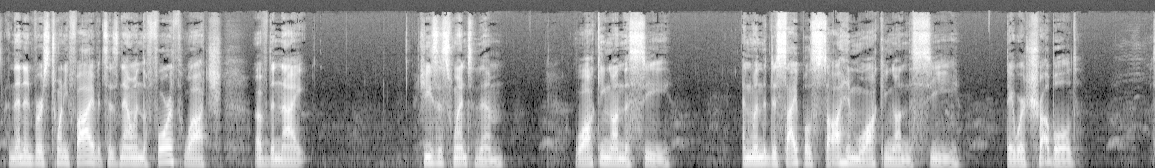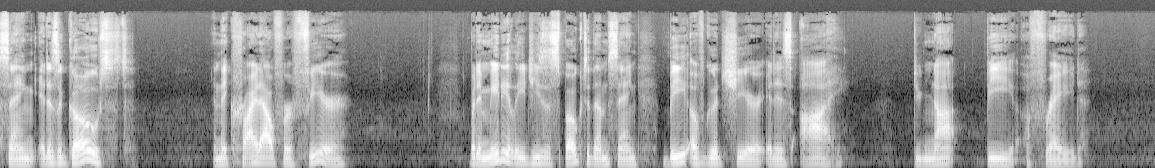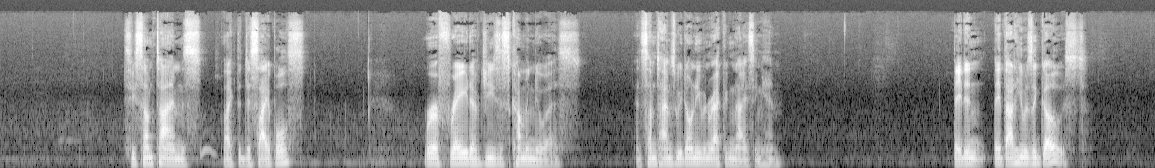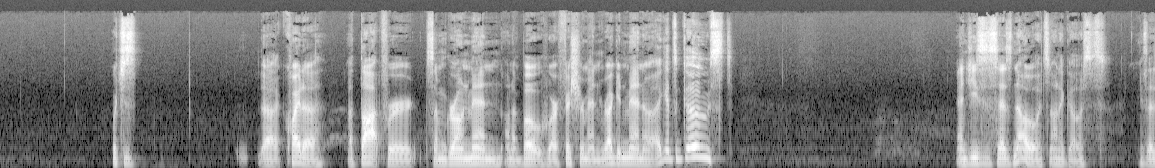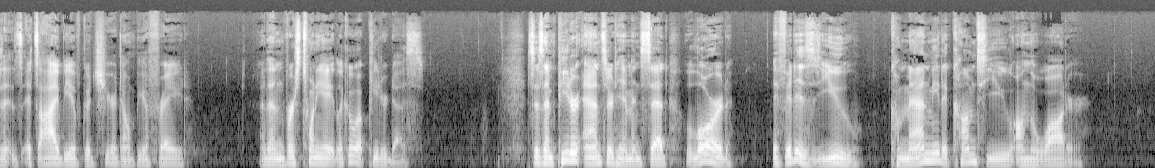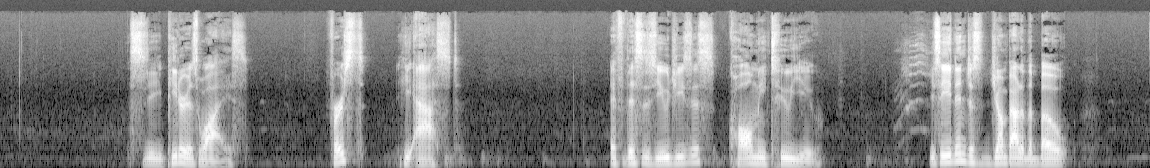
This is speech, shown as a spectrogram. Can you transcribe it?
And then in verse 25, it says, Now in the fourth watch of the night, Jesus went to them, walking on the sea. And when the disciples saw him walking on the sea, they were troubled, saying, It is a ghost. And they cried out for fear. But immediately Jesus spoke to them, saying, be of good cheer, it is I. do not be afraid. See, sometimes, like the disciples, we're afraid of Jesus coming to us. And sometimes we don't even recognizing him. They didn't they thought he was a ghost. Which is uh, quite a, a thought for some grown men on a boat who are fishermen, rugged men. Like, it's a ghost. And Jesus says, No, it's not a ghost. He says, It's, it's I, be of good cheer, don't be afraid. And then verse 28, look at what Peter does. It says, And Peter answered him and said, Lord, if it is you, command me to come to you on the water. See, Peter is wise. First, he asked, If this is you, Jesus, call me to you. You see, he didn't just jump out of the boat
